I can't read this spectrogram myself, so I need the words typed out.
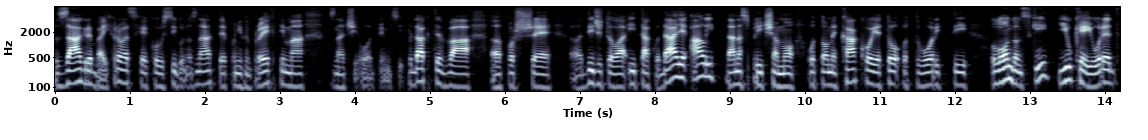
Zagreba i Hrvatske koju sigurno znate po njihovim projektima, znači od primjerice Productiva, uh, Porsche, Digitala i tako dalje, ali danas pričamo o tome kako je to otvoriti londonski UK ured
